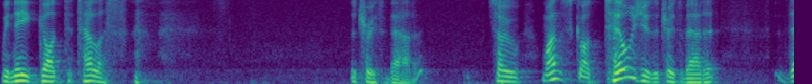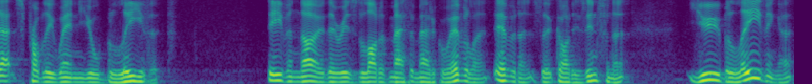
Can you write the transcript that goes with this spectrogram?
We need God to tell us the truth about it. So once God tells you the truth about it, that's probably when you'll believe it. Even though there is a lot of mathematical evidence that God is infinite, you believing it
